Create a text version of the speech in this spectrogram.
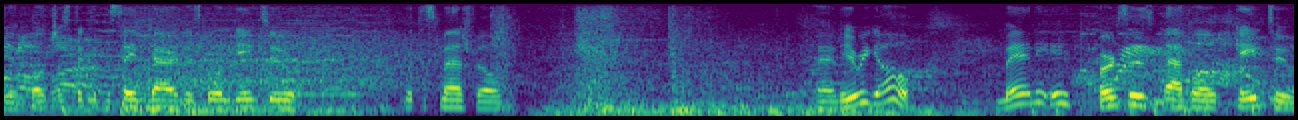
Yeah, both just sticking with the same characters, going to game two with the Smashville. And here we go. Manny versus Aklo, game two.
